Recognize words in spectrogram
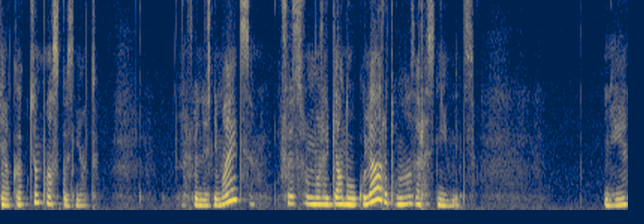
Як, як цю маску зняти? Що не знімається? Якщо може вдягну окуляри, то вона зараз зніметься. Ні,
